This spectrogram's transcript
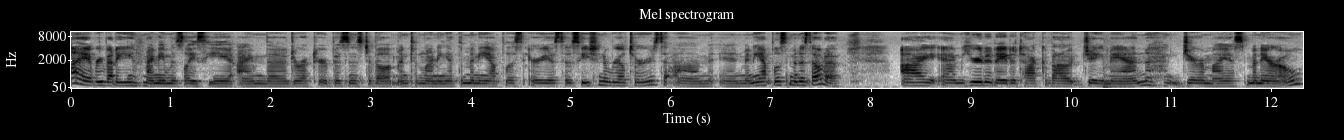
Hi everybody, my name is Lacey. I'm the Director of Business Development and Learning at the Minneapolis Area Association of Realtors um, in Minneapolis, Minnesota. I am here today to talk about J-Man, Jeremias Maneiro,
